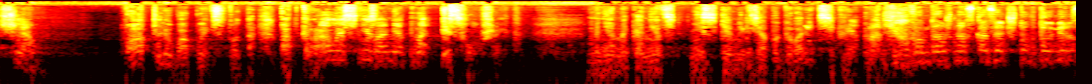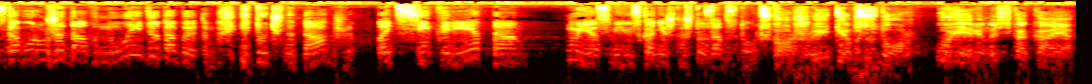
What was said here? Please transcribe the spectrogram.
Зачем? Вот любопытство-то. Подкралась незаметно и слушает. Мне, наконец, ни с кем нельзя поговорить секретно. Я вам должна сказать, что в доме разговор уже давно идет об этом. И точно так же, под секретом. Ну, я смеюсь, конечно, что за вздор. Скажите вздор. Уверенность какая.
